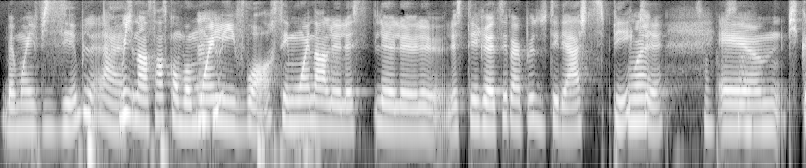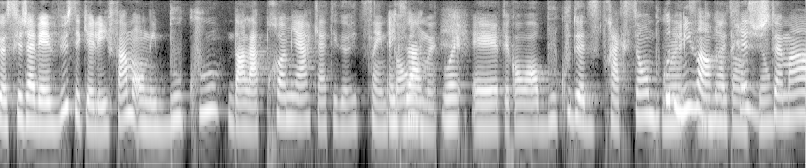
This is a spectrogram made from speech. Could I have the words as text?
ben, moins visible, euh, Oui. dans le sens qu'on va moins Mhm. les voir. C'est moins dans le, le, le, le, stéréotype un peu du TDAH typique. Ouais. 100%. Euh, Puis que ce que j'avais vu, c'est que les femmes, on est beaucoup dans la première catégorie de symptômes. exact. Ouais. Euh, fait qu'on va avoir beaucoup de distractions, beaucoup de Ouais, mise en retrait, justement,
